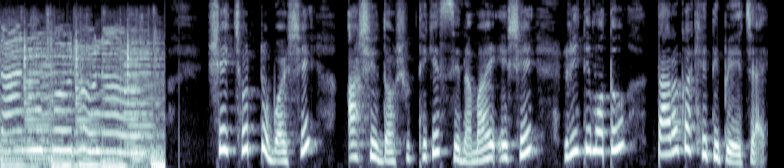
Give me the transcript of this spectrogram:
গান সেই ছোট্ট বয়সে আশির দশক থেকে সিনেমায় এসে রীতিমতো তারকা খ্যাতি পেয়ে যায়।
